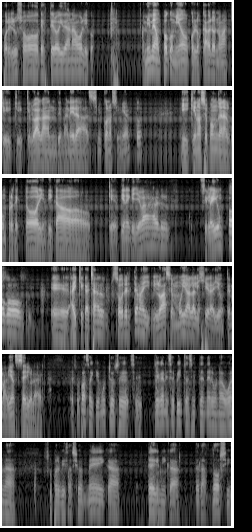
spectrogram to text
por, el uso de esteroides anabólicos. A mí me da un poco miedo con los cabros nomás que, que, que lo hagan de manera sin conocimiento y que no se pongan algún protector indicado que tiene que llevar. Si leí un poco, eh, hay que cachar sobre el tema y, y lo hacen muy a la ligera y es un tema bien serio, la verdad. Eso pasa, que muchos se, se llegan y se pinchan sin tener una buena supervisación médica, técnica de las dosis.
